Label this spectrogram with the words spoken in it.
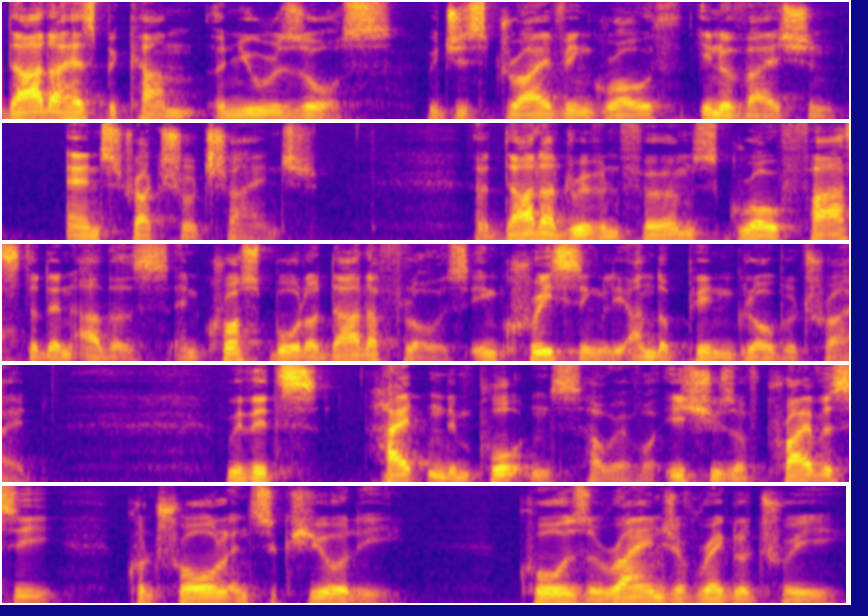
Data has become a new resource which is driving growth, innovation and structural change. Uh, data-driven firms grow faster than others and cross-border data flows increasingly underpin global trade. With its heightened importance, however, issues of privacy, control and security cause a range of regulatory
